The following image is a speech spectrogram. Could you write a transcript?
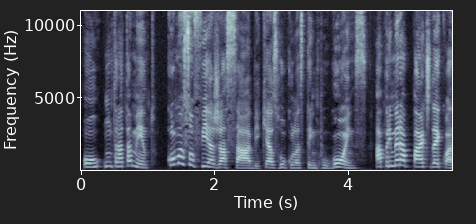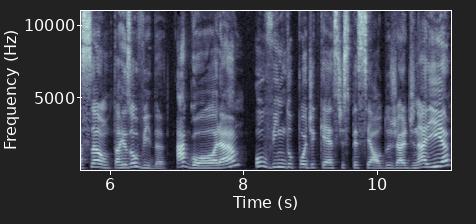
ou um tratamento. Como a Sofia já sabe que as rúculas têm pulgões, a primeira parte da equação está resolvida. Agora, ouvindo o podcast especial do Jardinaria,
